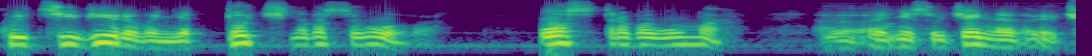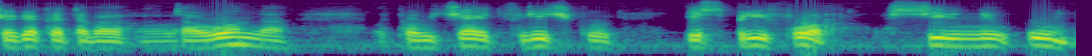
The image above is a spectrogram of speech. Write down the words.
культивирование точного слова, острого ума. Э, не случайно человек этого салона получает кличку «Эсприфор» – «сильный ум».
